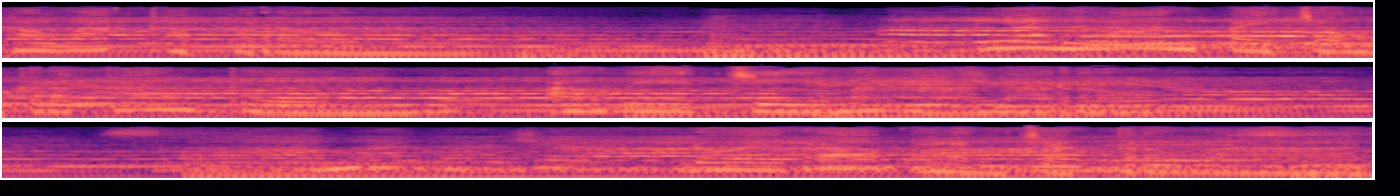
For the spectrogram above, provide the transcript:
ภวัคพรมเบื้องล่างไปจนกระทั่งถึงอเวจีมหานรก โดยรอบแห่งจักรวาล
